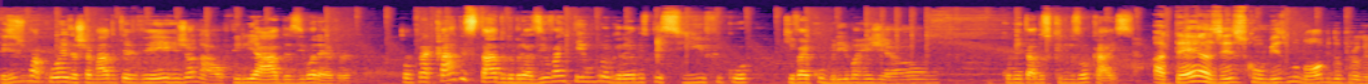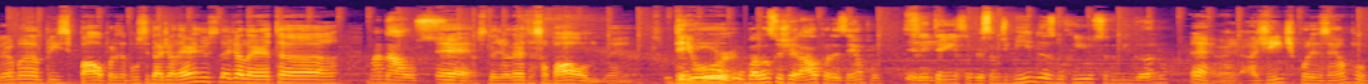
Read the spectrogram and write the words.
Existe uma coisa chamada TV regional, filiadas e whatever. Então, para cada estado do Brasil vai ter um programa específico que vai cobrir uma região, comentar dos crimes locais. Até às vezes com o mesmo nome do programa principal, por exemplo, Cidade Alerta e Cidade Alerta. Manaus. É, Cidade Alerta São Paulo. É. Interior. o, o Balanço Geral, por exemplo. Ele tem essa versão de Minas, do Rio, se não me engano. É, a gente, por exemplo,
